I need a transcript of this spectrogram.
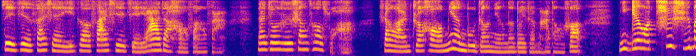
最近发现一个发泄解压的好方法，那就是上厕所。上完之后，面不狰狞的对着马桶说：“你给我吃屎吧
